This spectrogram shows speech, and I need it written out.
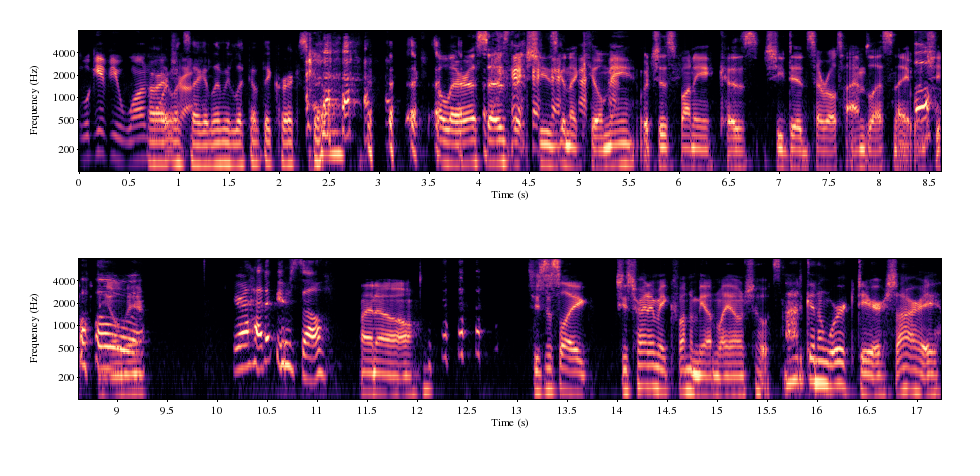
We'll give you one All more one try. second. Let me look up the correct spelling. Alara says that she's gonna kill me, which is funny because she did several times last night when she killed me. Oh. You're ahead of yourself. I know. she's just like she's trying to make fun of me on my own show. It's not gonna work, dear. Sorry,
